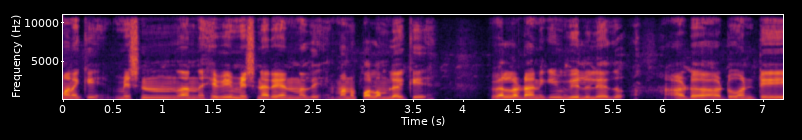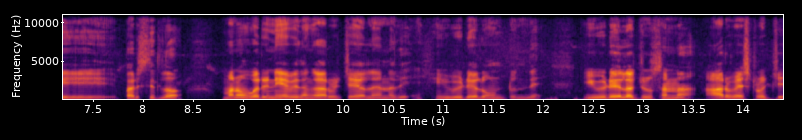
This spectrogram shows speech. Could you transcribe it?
మనకి మిషన్ హెవీ మిషనరీ అన్నది మన పొలంలోకి వెళ్ళడానికి వీలు లేదు. అటు అటువంటి పరిస్థితిలో మనం వరిని ఏ విధంగా హార్వెస్ట్ చేయాలి అన్నది ఈ వీడియోలో ఉంటుంది. ఈ వీడియోలో చూస్తున్న హార్వెస్టర్ వచ్చి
